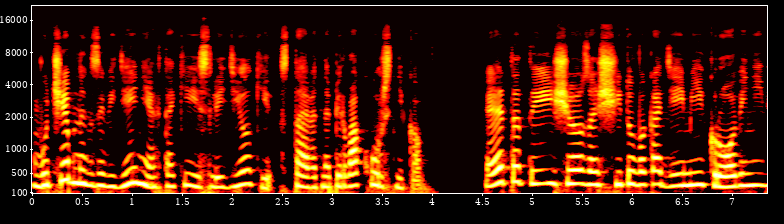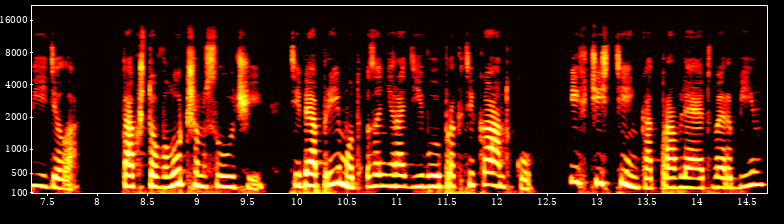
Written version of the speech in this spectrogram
В учебных заведениях такие следилки ставят на первокурсников. Это ты еще защиту в Академии крови не видела. Так что в лучшем случае тебя примут за нерадивую практикантку. Их частенько отправляют в Эрбин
